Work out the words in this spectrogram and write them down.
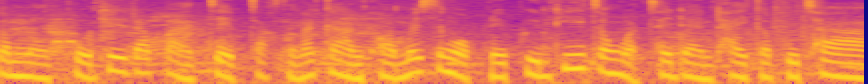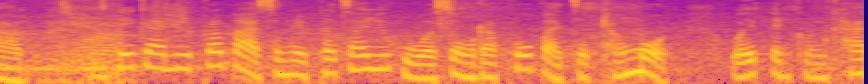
กำลังพลที่ได้รับบาดเจ็บจากสถานการณ์ความไม่สงบในพื้นที่จังหวัดชายแดนไทยกัมพูชา ในการนี้พระบาทสมเด็จพระเจ้าอยู่หัวทรงรับผู้บาดเจ็บทั้งหมด ไว้เป็นคนไข้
